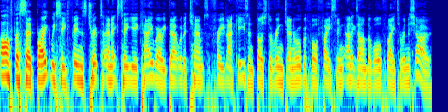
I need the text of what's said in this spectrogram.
After said break, we see Finn's trip to NXT UK, where he dealt with the champ's three lackeys and dodged the ring general before facing Alexander Wolf later in the show.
